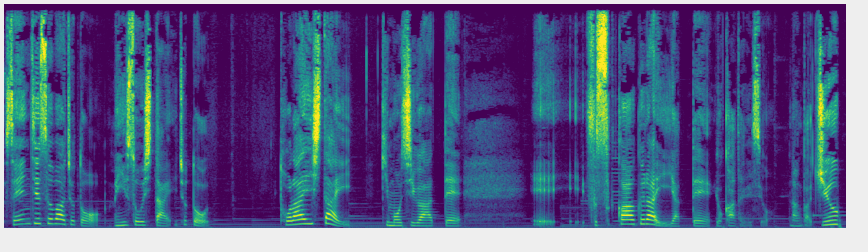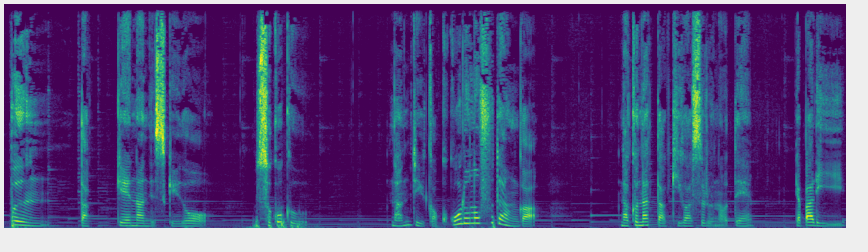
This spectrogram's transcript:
先日はちょっと瞑想したい。ちょっとトライしたい気持ちがあって、えー、2日ぐらいやってよかったですよ。なんか10分だけなんですけど、すごく、なんていうか心の負担がなくなった気がするので、やっぱり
